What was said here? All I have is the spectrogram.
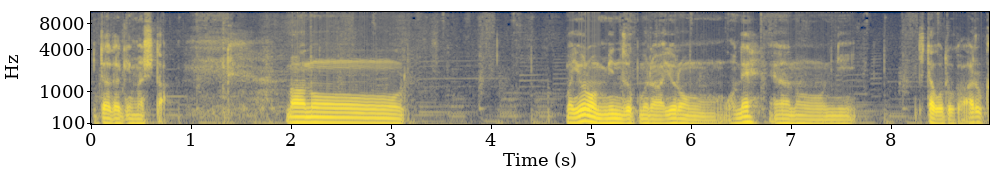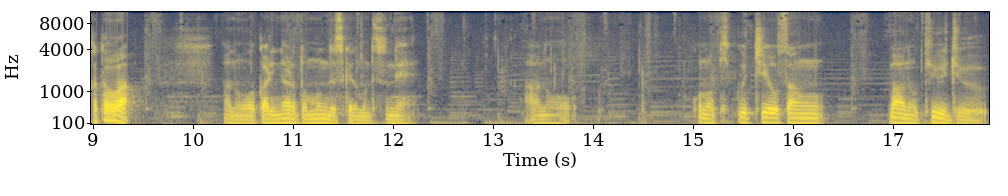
いただきました。まああのまあ、世論民族村世論をね、あのに来たことがある方はあのお分かりになると思うんですけどもですねあのこの菊千代さん、まあ、あの90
